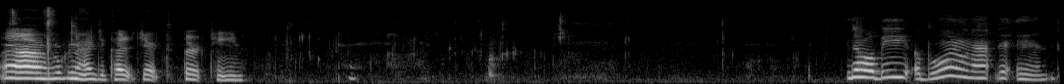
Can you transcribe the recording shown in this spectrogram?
Uh, we're gonna have to cut it to 13. There will be a balloon at the end.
